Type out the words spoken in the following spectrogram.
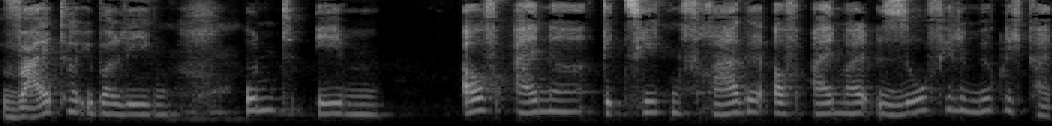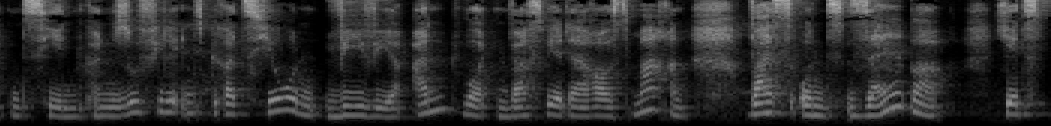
weiter überlegen und eben auf einer gezielten Frage auf einmal so viele Möglichkeiten ziehen können, so viele Inspirationen, wie wir antworten, was wir daraus machen, was uns selber jetzt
